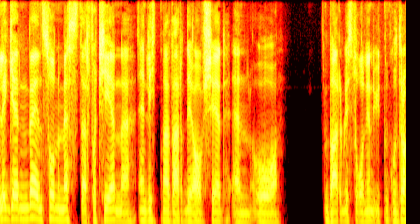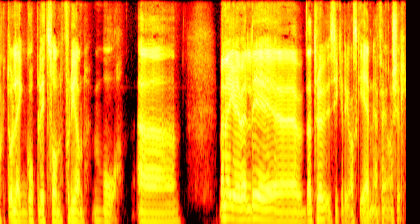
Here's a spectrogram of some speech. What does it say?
legende, en sånn mester, fortjener en litt mer verdig avskjed enn å bare bli stående igjen uten kontrakt og legge opp litt sånn fordi han må. Uh, men jeg er veldig Det tror jeg sikkert er ganske enig for en gangs skyld.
